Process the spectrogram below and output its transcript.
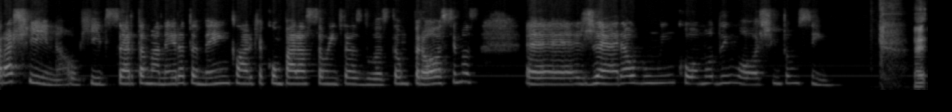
para a China, o que, de certa maneira, também, claro que a comparação entre as duas tão próximas é, gera algum incômodo em Washington, sim. É,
